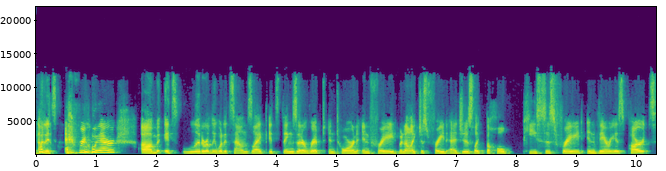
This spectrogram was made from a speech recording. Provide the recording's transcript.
but it's everywhere. Um, it's literally what it sounds like. It's things that are ripped and torn and frayed, but not like just frayed edges, like the whole piece is frayed in various parts.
